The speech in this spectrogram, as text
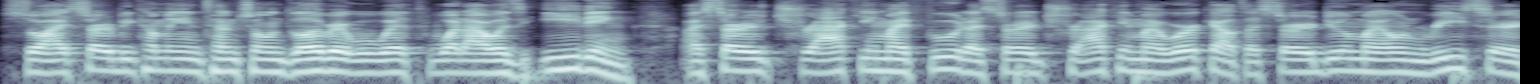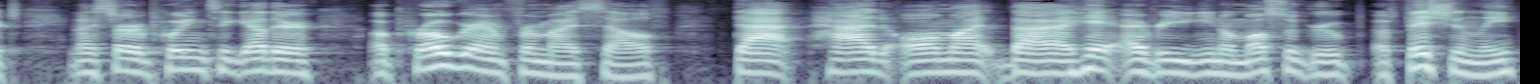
So I started becoming intentional and deliberate with what I was eating. I started tracking my food. I started tracking my workouts. I started doing my own research and I started putting together a program for myself that had all my that I hit every, you know, muscle group efficiently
